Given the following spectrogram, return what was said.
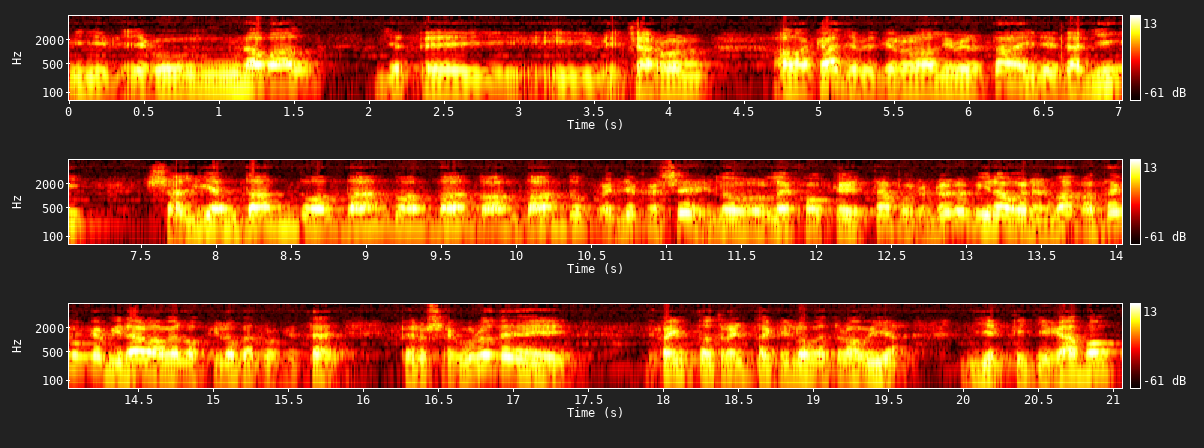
y llegó un naval y este, y, me echaron a la calle, me dieron la libertad y desde allí salí andando, andando, andando, andando, pues yo qué sé, lo lejos que está, porque no lo he mirado en el mapa, tengo que mirar a ver los kilómetros que está, pero seguro de 20 o 30 kilómetros había, y este, llegamos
